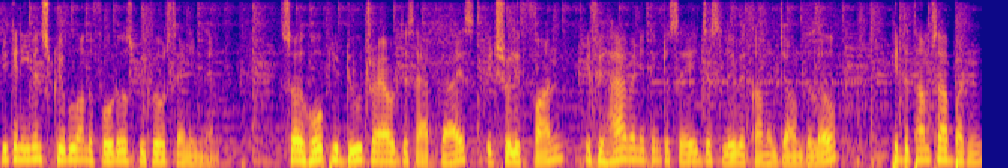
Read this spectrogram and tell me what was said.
You can even scribble on the photos before sending them. So I hope you do try out this app guys, it's really fun. If you have anything to say, just leave a comment down below. Hit the thumbs up button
